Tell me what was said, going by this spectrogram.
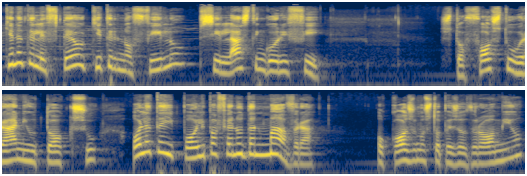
και ένα τελευταίο κίτρινο φύλλο ψηλά στην κορυφή. Στο φως του ουράνιου τόξου όλα τα υπόλοιπα φαίνονταν μαύρα. Ο κόσμος στο πεζοδρόμιο,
